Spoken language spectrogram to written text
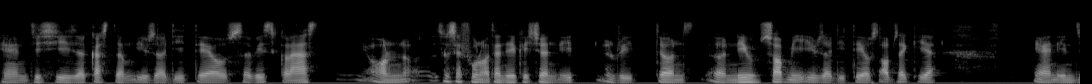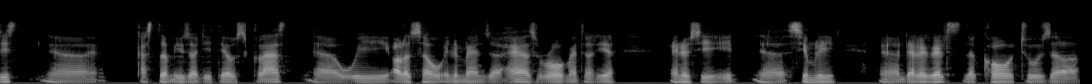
And this is a custom user detail service class on successful authentication it returns a new submit user details object here and in this uh, custom user details class uh, we also implement the has role method here and you see it uh, simply uh, delegates the code to the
